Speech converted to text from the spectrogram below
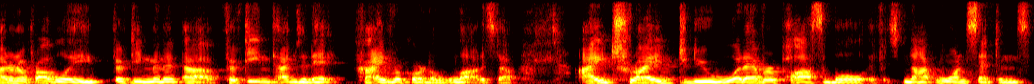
I don't know, probably 15 minute, uh, 15 times a day. I record a lot of stuff. I try to do whatever possible if it's not one sentence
